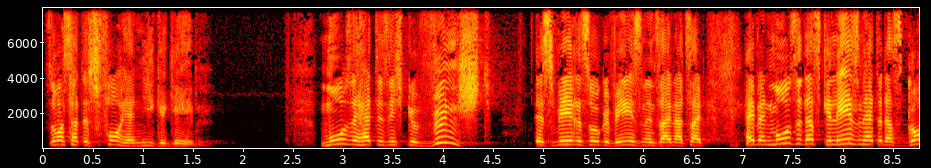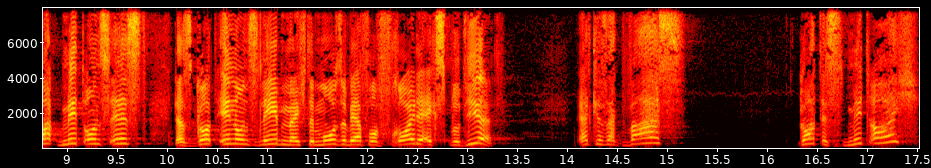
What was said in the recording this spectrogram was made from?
Sowas hat es vorher nie gegeben. Mose hätte sich gewünscht, es wäre so gewesen in seiner Zeit. Hey, wenn Mose das gelesen hätte, dass Gott mit uns ist, dass Gott in uns leben möchte, Mose wäre vor Freude explodiert. Er hat gesagt, was? Gott ist mit euch?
